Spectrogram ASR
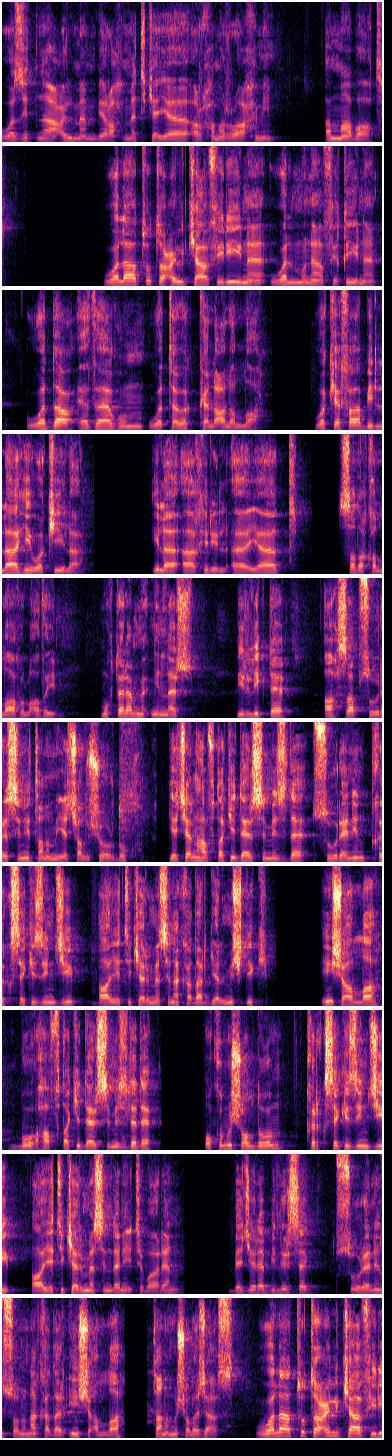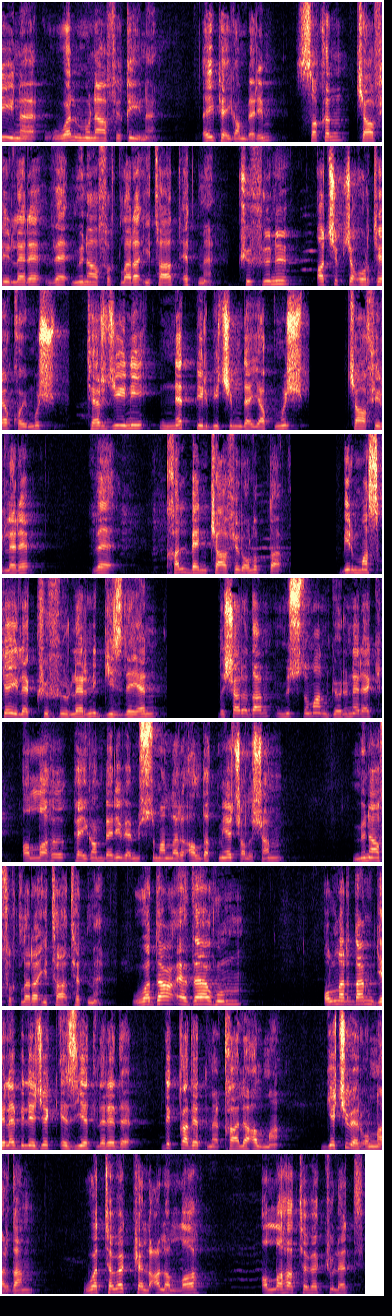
وزدنا علما برحمتك يا ارحم الراحمين اما بعد ولا تطع الكافرين والمنافقين ودع اذاهم وتوكل على الله وكفى بالله وكيلا الى اخر الايات صدق الله العظيم Muhterem müminler, birlikte Ahzab suresini tanımaya çalışıyorduk. Geçen haftaki dersimizde surenin 48. ayeti kerimesine kadar gelmiştik. İnşallah bu haftaki dersimizde de okumuş olduğum 48. ayeti kerimesinden itibaren becerebilirsek surenin sonuna kadar inşallah tanımış olacağız. وَلَا تُطَعِ الْكَافِر۪ينَ وَالْمُنَافِق۪ينَ Ey Peygamberim sakın kafirlere ve münafıklara itaat etme. Küfrünü açıkça ortaya koymuş, tercihini net bir biçimde yapmış kafirlere ve kalben kafir olup da bir maskeyle küfürlerini gizleyen, dışarıdan Müslüman görünerek Allah'ı, peygamberi ve Müslümanları aldatmaya çalışan münafıklara itaat etme. وَدَعْ اَذَاهُمْ Onlardan gelebilecek eziyetlere de dikkat etme, kale alma. Geçiver onlardan. Ve tevekkel alallah. Allah'a tevekkül et.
